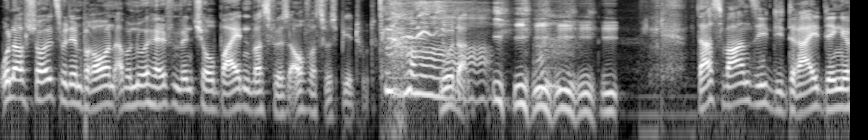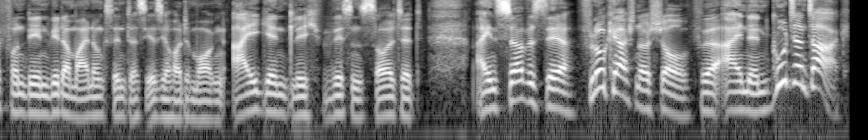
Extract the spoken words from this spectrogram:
Olaf Scholz will den Brauern aber nur helfen, wenn Joe Biden was fürs auch was fürs Bier tut. Nur dann. Das waren sie, die drei Dinge, von denen wir der Meinung sind, dass ihr sie heute Morgen eigentlich wissen solltet. Ein Service der Flo Kerschner Show für einen guten Tag.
